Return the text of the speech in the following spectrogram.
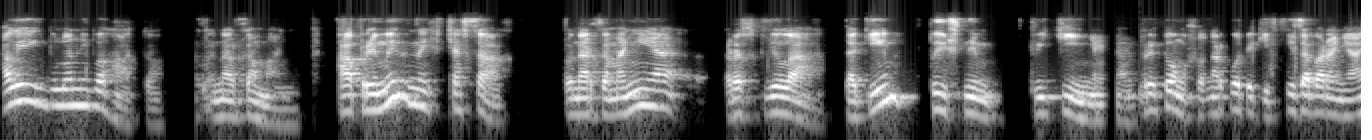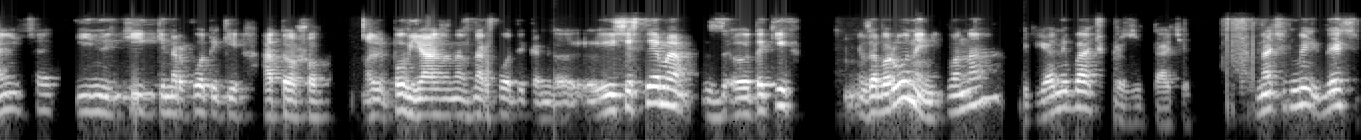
Але їх було небагато наркоманів. А при мирних часах наркоманія розквіла таким пишним квітінням, при тому, що наркотики і забороняються, і не тільки наркотики, а то, що пов'язано з наркотиками. І система з е, таких заборонень, вона я не бачу результатів. Значить, ми десь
